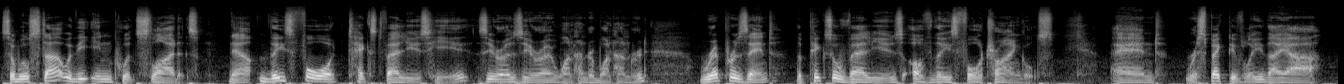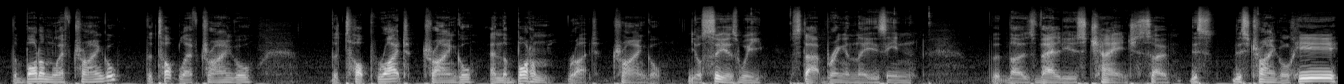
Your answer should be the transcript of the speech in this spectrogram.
So we'll start with the input sliders. Now, these four text values here, 0, 0, 100, 100, represent the pixel values of these four triangles. And respectively, they are the bottom left triangle, the top left triangle, the top right triangle, and the bottom right triangle. You'll see as we start bringing these in that those values change. So this, this triangle here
